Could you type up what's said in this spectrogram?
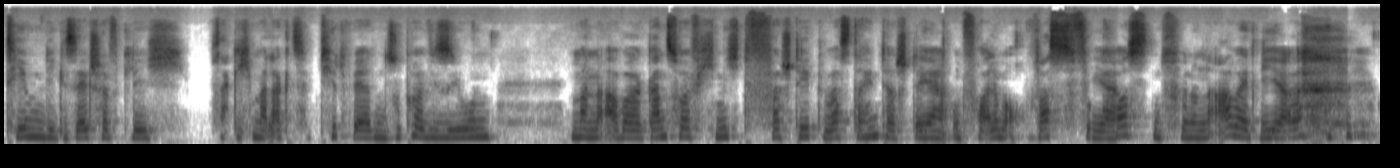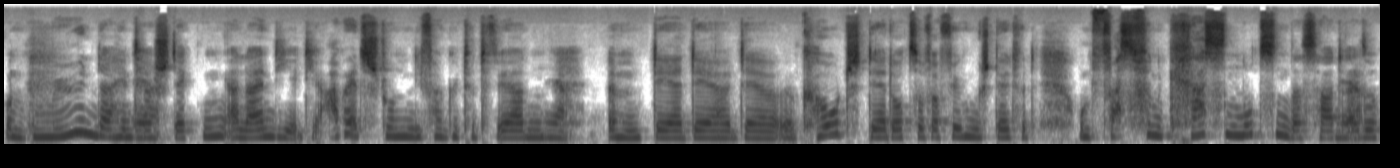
Themen, die gesellschaftlich sag ich mal, akzeptiert werden, Supervision, man aber ganz häufig nicht versteht, was dahinter steckt ja. und vor allem auch, was für ja. Kosten für einen Arbeitgeber ja. und Mühen dahinter stecken. Allein die, die Arbeitsstunden, die vergütet werden, ähm, der, der, der Coach, der dort zur Verfügung gestellt wird und was für einen krassen Nutzen das hat. Also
